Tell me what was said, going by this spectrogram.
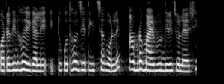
কটা দিন হয়ে গেলে একটু কোথাও যেতে ইচ্ছা করলে আমরা মায়ের মন্দিরে চলে আসি।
